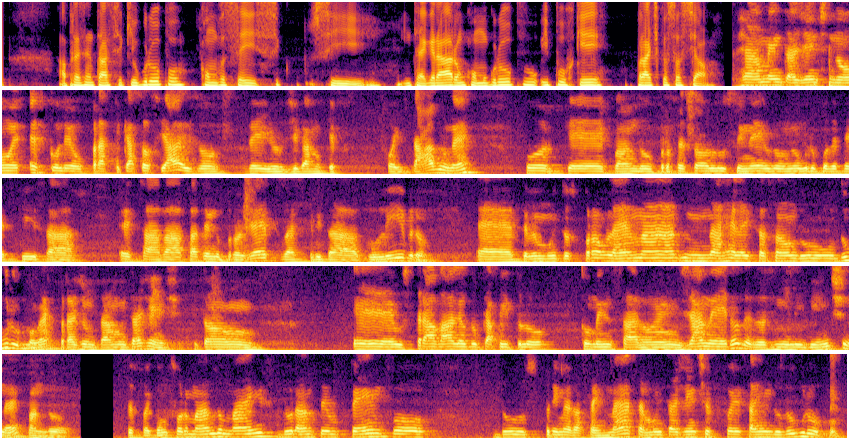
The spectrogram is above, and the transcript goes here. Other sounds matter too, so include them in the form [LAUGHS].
apresentasse aqui o grupo, como vocês se, se integraram como grupo e por que prática social. Realmente a gente não escolheu práticas sociais, ou veio, digamos que foi dado, né? Porque quando o professor Lucineiro, no grupo de pesquisa, estava fazendo o projeto da escrita do livro, é, teve muitos problemas na realização do, do grupo, né, para juntar muita gente. Então, é, os trabalhos do capítulo começaram em janeiro de 2020, né, quando se foi conformando, mas durante o tempo dos primeiros seis meses, muita gente foi saindo do grupo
